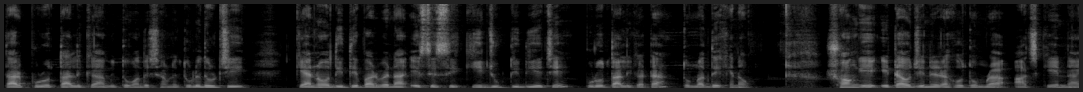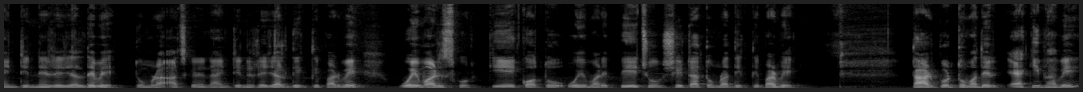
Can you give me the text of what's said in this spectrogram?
তার পুরো তালিকা আমি তোমাদের সামনে তুলে ধরছি। কেন দিতে পারবে না? এসএসসি কী যুক্তি দিয়েছে? পুরো তালিকাটা তোমরা দেখে নাও। সঙ্গে এটাও জেনে রাখো, তোমরা আজকে নাইন টেনের রেজাল্ট দেবে। তোমরা আজকে নাইন টেনের রেজাল্ট দেখতে পারবে। ওয়েমার স্কোর কে কত ওয়েমারে পেয়েছ সেটা তোমরা দেখতে পারবে। তারপর তোমাদের একইভাবে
